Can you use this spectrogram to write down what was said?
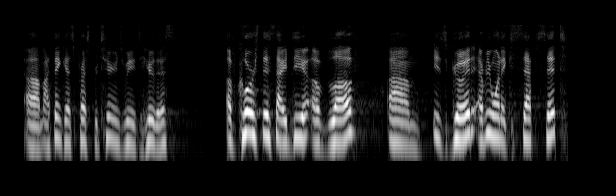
Um, I think as Presbyterians, we need to hear this. Of course, this idea of love um, is good, everyone accepts it.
